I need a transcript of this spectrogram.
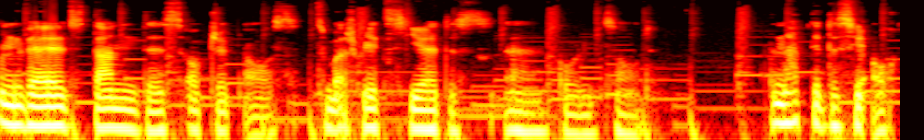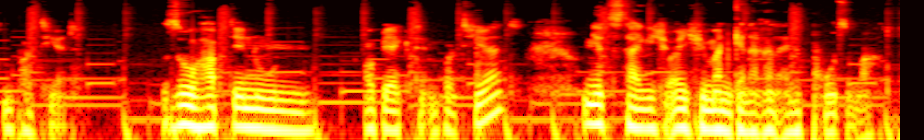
und wählt dann das Object aus. Zum Beispiel jetzt hier das äh, Golden Sword. Dann habt ihr das hier auch importiert. So habt ihr nun Objekte importiert und jetzt zeige ich euch, wie man generell eine Pose macht.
